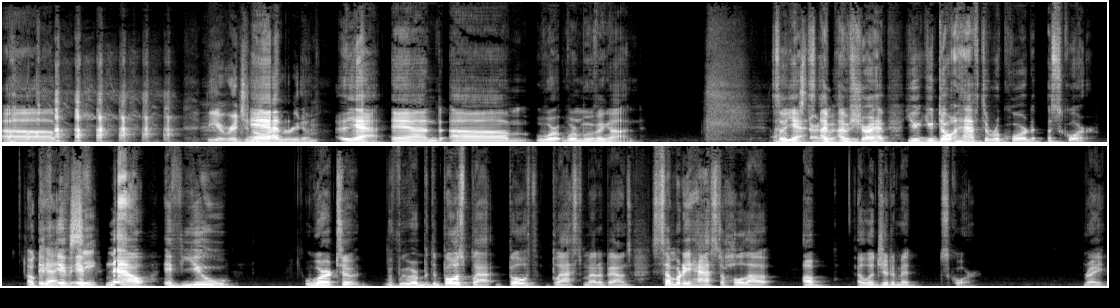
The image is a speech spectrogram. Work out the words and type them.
Um, the original and- arboretum. yeah and um we're, we're moving on so yes I'm, I'm sure i have you you don't have to record a score Okay. if, if, see, now if you were to if we were to both bla- both blast them out of bounds somebody has to hold out a, a legitimate score right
